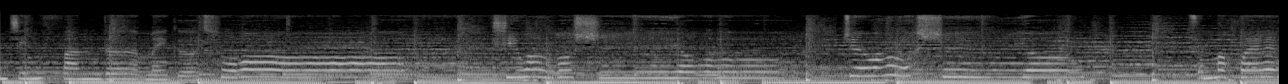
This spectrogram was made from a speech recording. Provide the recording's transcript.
曾经犯的每个错。希望若是有，绝望若是有，怎么会？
